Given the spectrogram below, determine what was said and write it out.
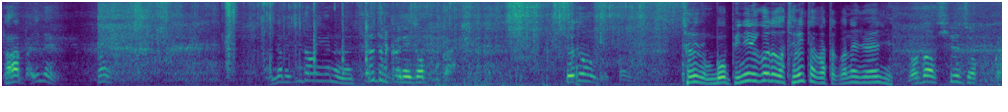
다 빠이네. 안 되면 이동이면은 트러들 꺼내줘 볼까. 저도 저기 뭐 비닐 걷어가 트랙터 갖다 꺼내줘야지. 너다 실어줘 볼까.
